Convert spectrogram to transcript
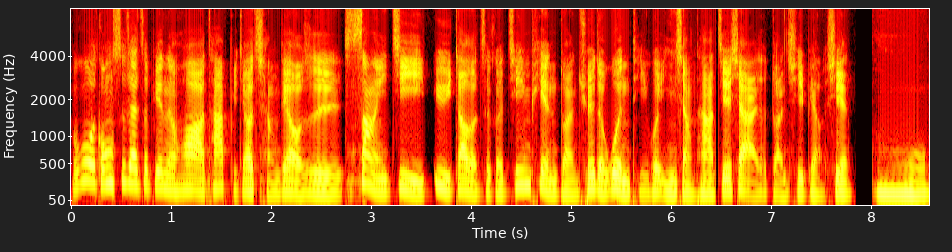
不过公司在这边的话，它比较强调的是上一季遇到的这个晶片短缺的问题，会影响它接下来的短期表现。哦。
